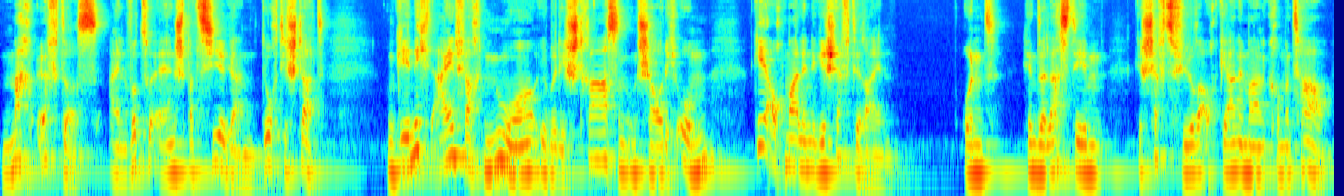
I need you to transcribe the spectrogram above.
mach öfters einen virtuellen Spaziergang durch die Stadt und geh nicht einfach nur über die Straßen und schau dich um, geh auch mal in die Geschäfte rein und hinterlass dem Geschäftsführer auch gerne mal einen Kommentar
